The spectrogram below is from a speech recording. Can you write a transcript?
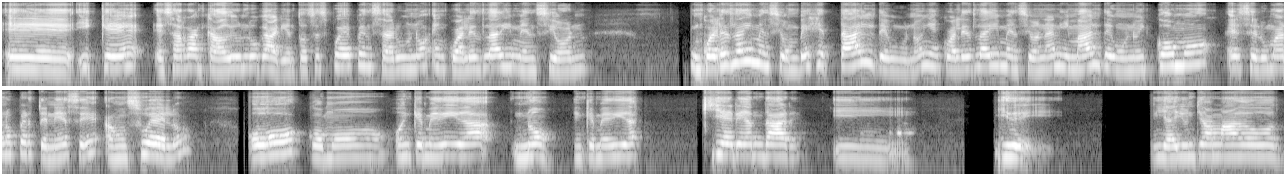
eh, y que es arrancado de un lugar y entonces puede pensar uno en cuál es la dimensión, en cuál es la dimensión vegetal de uno y en cuál es la dimensión animal de uno y cómo el ser humano pertenece a un suelo o cómo o en qué medida no, en qué medida quiere andar y, y, y hay un llamado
